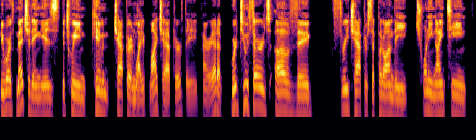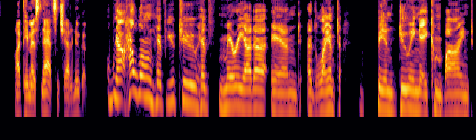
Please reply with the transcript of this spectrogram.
be worth mentioning is between Kim chapter and my, my chapter, the Marietta, we're two thirds of the three chapters that put on the 2019 IPMS Nats in Chattanooga. Now, how long have you two have Marietta and Atlanta been doing a combined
